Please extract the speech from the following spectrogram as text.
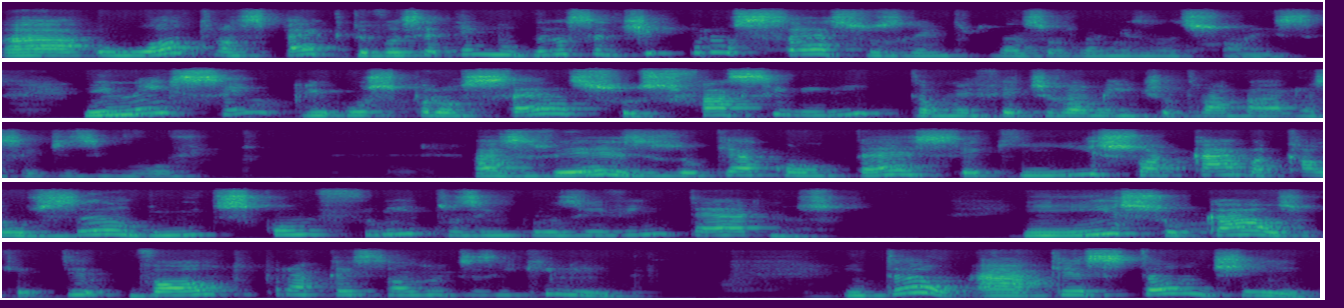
Ah, o outro aspecto, você tem mudança de processos dentro das organizações. E nem sempre os processos facilitam efetivamente o trabalho a ser desenvolvido. Às vezes, o que acontece é que isso acaba causando muitos conflitos, inclusive internos. E isso causa que volto para a questão do desequilíbrio. Então, a questão de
